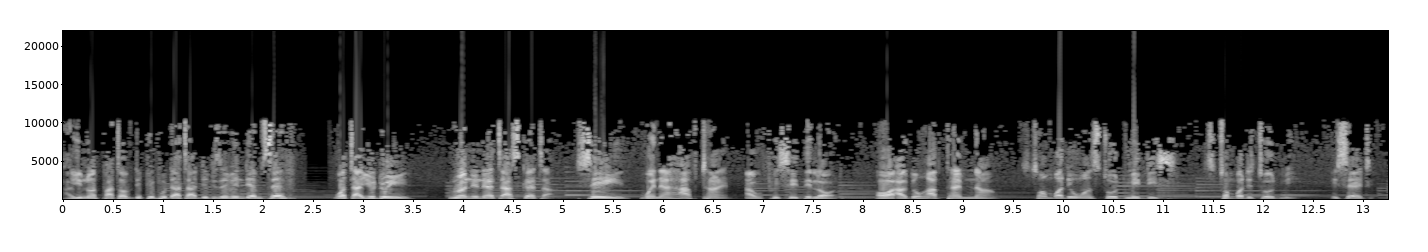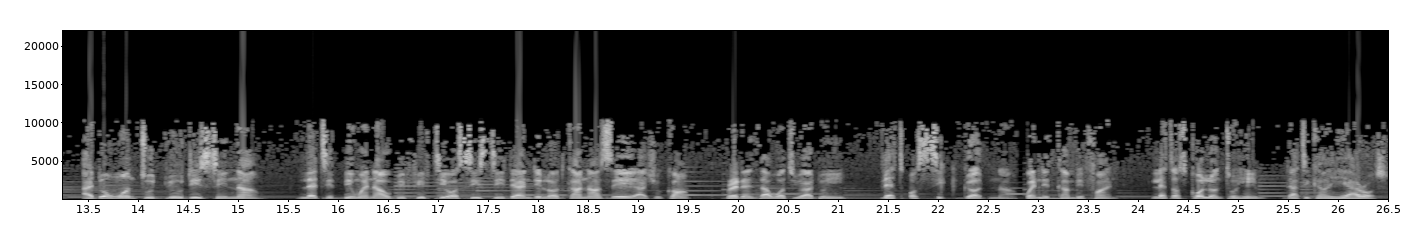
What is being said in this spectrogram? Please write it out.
Are you not part of the people that are deceiving themselves? What are you doing? Running at scatter, saying, when I have time, I will visit the Lord. Or I don't have time now. Somebody once told me this. Somebody told me. He said, I don't want to do this thing now. Let it be when I will be 50 or 60. Then the Lord can now say I should come. Brethren, is that what you are doing? Let us seek God now when it can be found. Let us call unto Him that He can hear us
